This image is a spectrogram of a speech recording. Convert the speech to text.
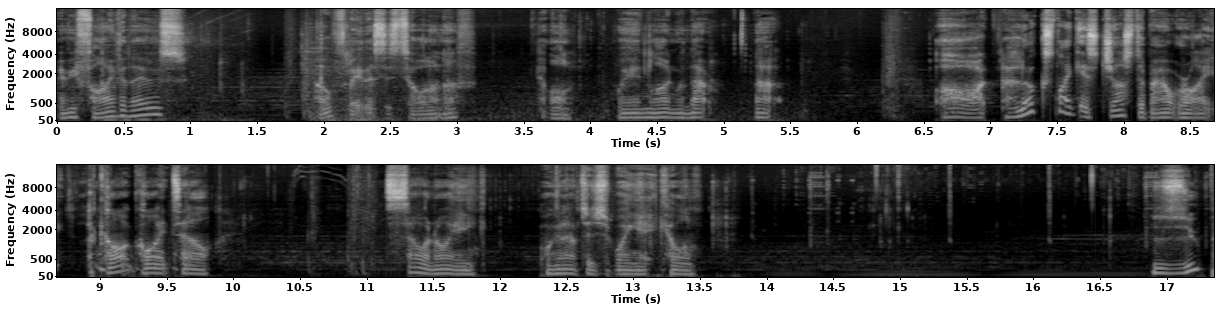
Maybe five of those? Hopefully this is tall enough. Come on, we're in line with that, that. Oh, it looks like it's just about right. I can't quite tell. It's so annoying. We're gonna have to just wing it, come on. Zoop.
